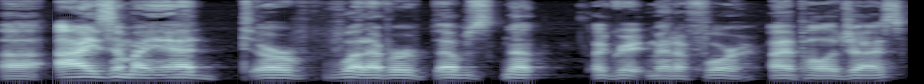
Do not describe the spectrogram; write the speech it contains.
uh, eyes in my head or whatever. That was not a great metaphor. I apologize.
